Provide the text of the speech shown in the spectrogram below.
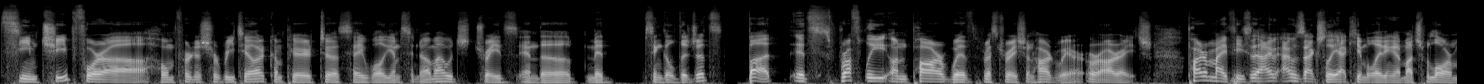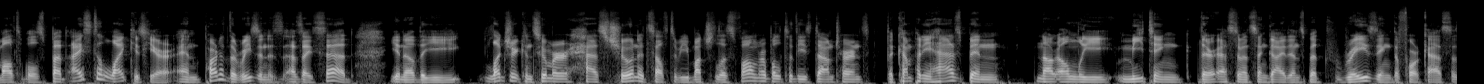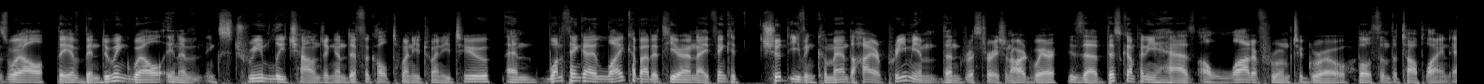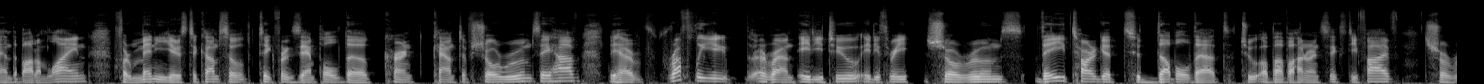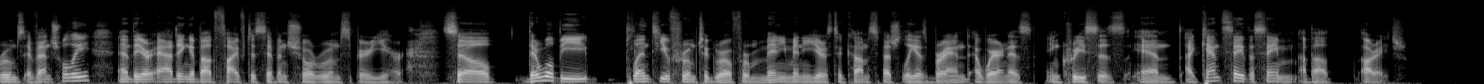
seem cheap for a home furniture retailer compared to, say, Williams Sonoma, which trades in the mid single digits. But it's roughly on par with Restoration Hardware or RH. Part of my thesis, I, I was actually accumulating at much lower multiples, but I still like it here. And part of the reason is, as I said, you know, the luxury consumer has shown itself to be much less vulnerable to these downturns. The company has been not only meeting their estimates and guidance, but raising the forecast as well. They have been doing well in an extremely challenging and difficult 2022. And one thing I like about it here, and I think it should even command a higher premium than restoration hardware, is that this company has a lot of room to grow, both in the top line and the bottom line for many years to come. So, take, for example, the current count of showrooms they have. They have roughly around 82, 83 showrooms. They target to double that to above 165 showrooms eventually, and they are adding about five to seven showrooms per year. So there will be plenty of room to grow for many, many years to come, especially as brand awareness increases. And I can't say the same about RH.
